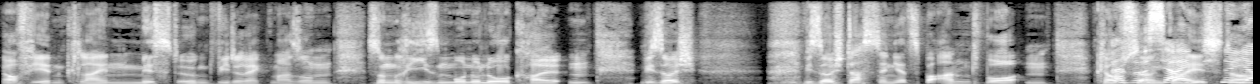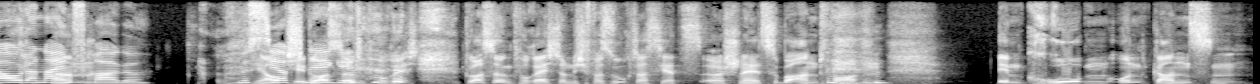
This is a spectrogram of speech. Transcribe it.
auf jeden kleinen Mist irgendwie direkt mal so einen, so einen riesen Monolog halten. Wie soll ich, wie soll ich das denn jetzt beantworten? Glaubst also du an ist ja eigentlich Geister? eine Ja- oder Ähm, Nein-Frage. Müsste ja, ja, okay, du schnell hast gehen. irgendwo recht. Du hast irgendwo recht und ich versuche das jetzt äh, schnell zu beantworten. Im Groben und Ganzen,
